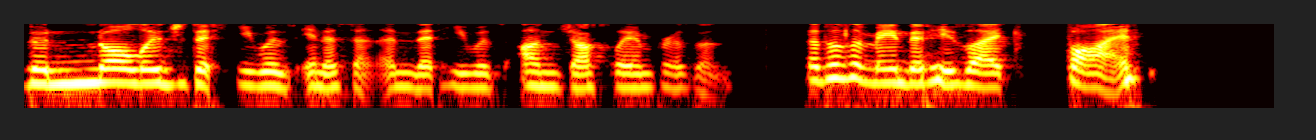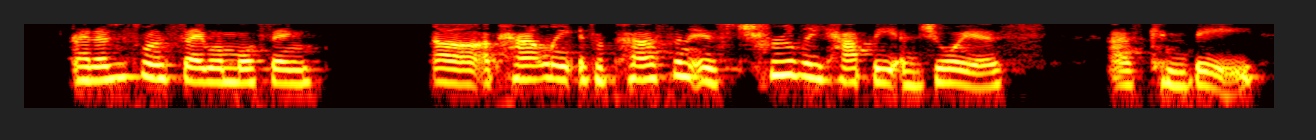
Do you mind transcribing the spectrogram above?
the knowledge that he was innocent and that he was unjustly imprisoned. That doesn't mean that he's like, fine. And I just want to say one more thing. Uh, apparently, if a person is truly happy and joyous, as can be,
